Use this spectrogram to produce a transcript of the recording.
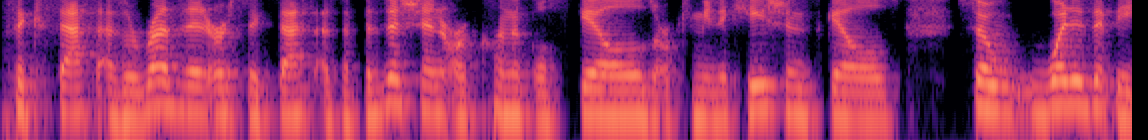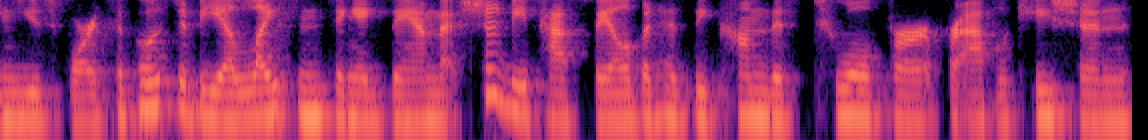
success as a resident or success as a physician or clinical skills or communication skills. So, what is it being used for? It's supposed to be a licensing exam that should be pass fail, but has become this tool for, for application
